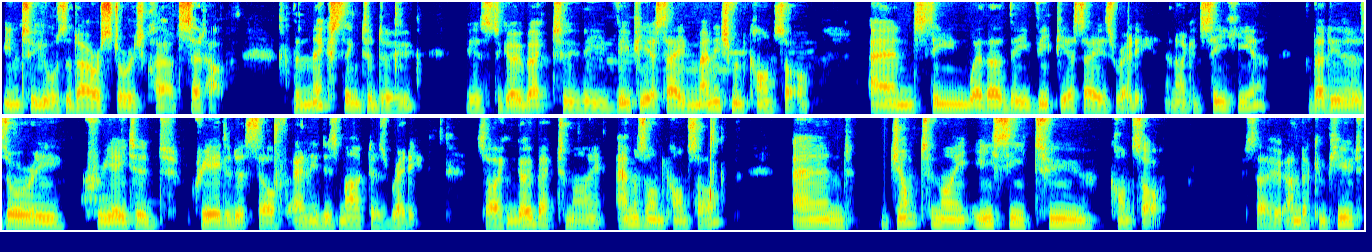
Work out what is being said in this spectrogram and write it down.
into your Zadara storage cloud setup. The next thing to do is to go back to the VPSA management console and seeing whether the VPSA is ready. And I can see here that it has already created created itself and it is marked as ready. So I can go back to my Amazon console and jump to my EC2 console. So under compute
